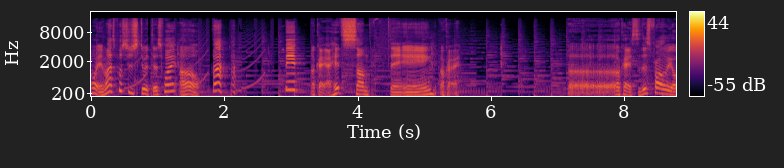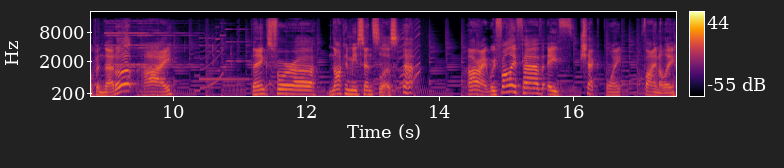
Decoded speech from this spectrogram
Oh, wait, am I supposed to just do it this way? Oh. Beep. Okay, I hit something. Okay. Uh, okay, so this probably opened that up. Hi. Thanks for uh, knocking me senseless. All right, we finally have a checkpoint, finally.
